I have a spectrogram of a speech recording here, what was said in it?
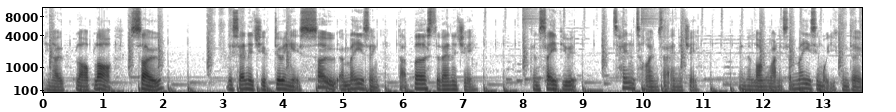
you know, blah blah. So, this energy of doing it is so amazing. That burst of energy can save you 10 times that energy in the long run. It's amazing what you can do.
